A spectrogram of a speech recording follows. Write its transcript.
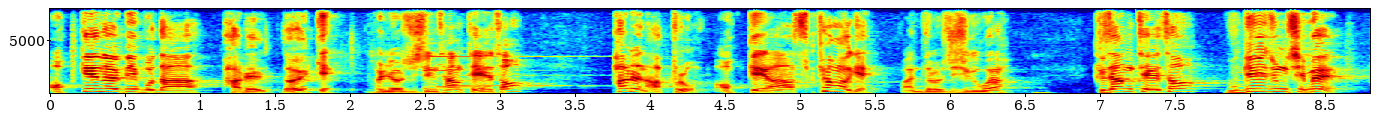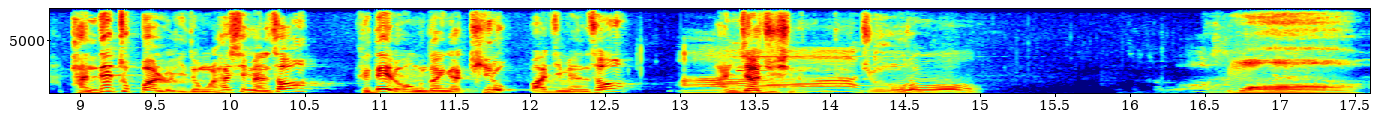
어깨 넓이보다 발을 넓게 벌려주신 상태에서 팔은 앞으로 어깨와 수평하게 만들어주시고요. 그 상태에서 무게 중심을 반대쪽 발로 이동을 하시면서 그대로 엉덩이가 뒤로 빠지면서 앉아주시는 겁니다. 쭉. 뒤로.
